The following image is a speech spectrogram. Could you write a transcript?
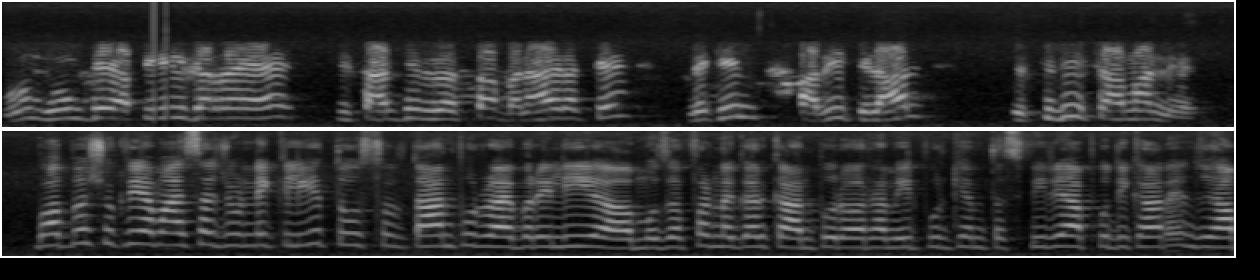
घूम घूम के अपील कर रहे हैं कि शांति व्यवस्था बनाए रखें, लेकिन अभी फ़िलहाल स्थिति सामान्य है। बहुत बहुत शुक्रिया हमारे साथ जुड़ने के लिए। तो सुल्तानपुर, रायबरेली मुजफ्फरनगर, कानपुर और हमीरपुर की हम तस्वीरें आपको दिखा रहे हैं, जहाँ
